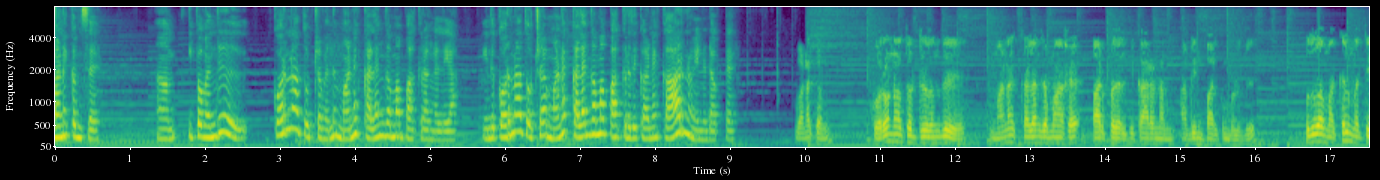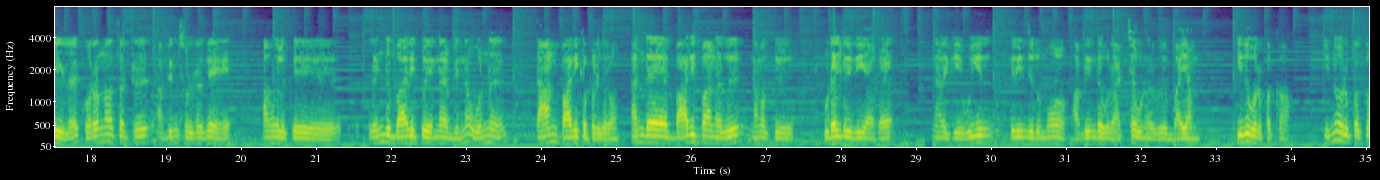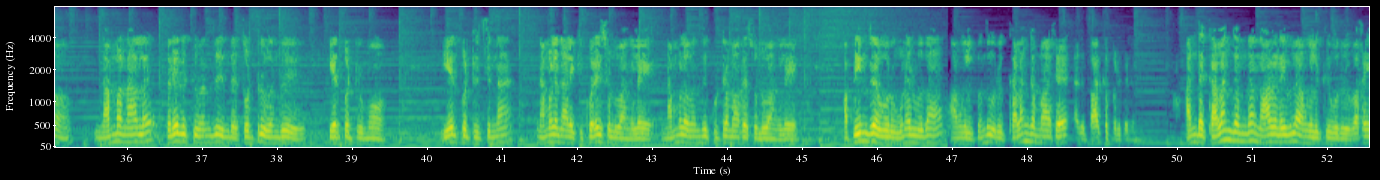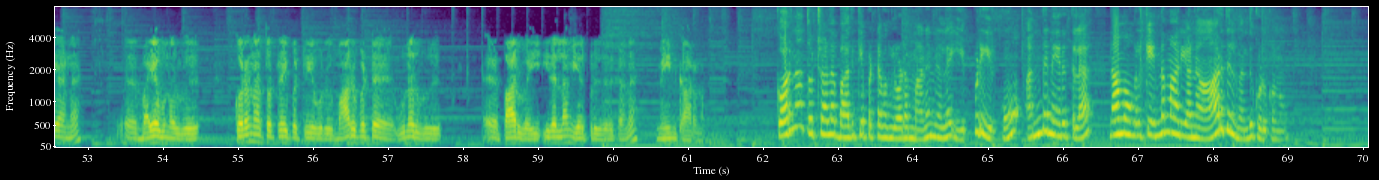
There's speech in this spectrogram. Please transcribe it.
வணக்கம் சார். இப்போ வந்து கொரோனா தொற்றை வந்து மனக்கலங்கமாக பார்க்குறாங்க இல்லையா? இந்த கொரோனா தொற்றை மனக்கலங்கமாக பார்க்கறதுக்கான காரணம் என்ன டாக்டர்? வணக்கம். கொரோனா தொற்று வந்து மனக்கலங்கமாக பார்ப்பதற்கு காரணம் அப்படின்னு பார்க்கும் பொழுது பொதுவாக மக்கள் மத்தியில் கொரோனா தொற்று அப்படின்னு சொல்கிறதே அவங்களுக்கு ரெண்டு பாதிப்பு என்ன அப்படின்னா ஒன்று தான் பாதிக்கப்படுகிறோம். அந்த பாதிப்பானது நமக்கு உடல் ரீதியாக நாளைக்கு உயிர் பிரிஞ்சிருமோ அப்படின்ற ஒரு அச்ச உணர்வு பயம் இது ஒரு பக்கம். இன்னொரு பக்கம் நம்மனால பிறருக்கு வந்து இந்த தொற்று வந்து ஏற்பட்டுருமோ? ஏற்பட்டுருச்சுன்னா நம்மளை நாளைக்கு குறை சொல்லுவாங்களே நம்மளை வந்து குற்றமாக சொல்லுவாங்களே அப்படின்ற ஒரு உணர்வு தான் அவங்களுக்கு வந்து ஒரு களங்கமாக அது பார்க்கப்படுகிறது. அந்த களங்கம் தான் நாளடைவில் அவங்களுக்கு ஒரு வகையான பய உணர்வு கொரோனா தொற்றை பற்றிய ஒரு மாறுபட்ட உணர்வு பார்வை இதெல்லாம் ஏற்படுகிறதுக்கான மெயின் காரணம். கொரோனா தொற்றால பாதிக்கப்பட்டவங்களோட மனநிலை எப்படி இருக்கும்? அந்த நேரத்துல நாம அவங்களுக்கு எந்த மாதிரியான ஆறுதல் வந்து கொடுக்கணும்?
